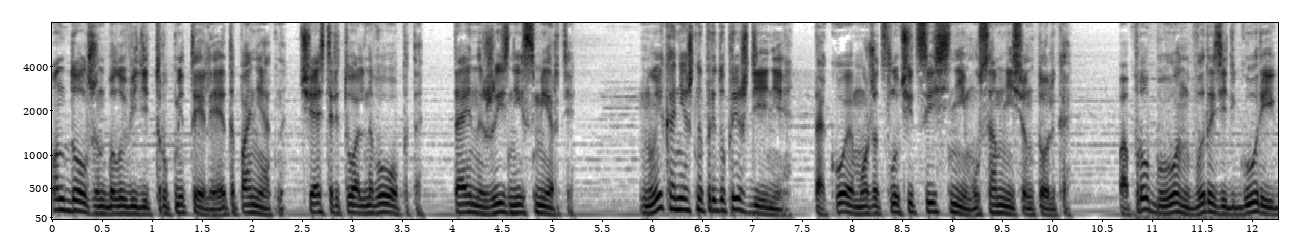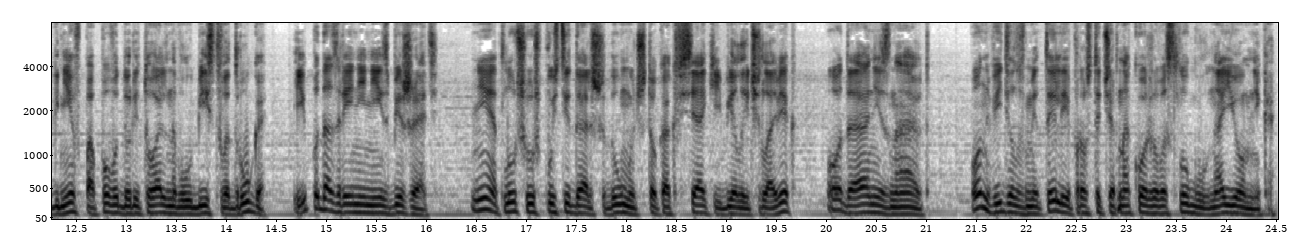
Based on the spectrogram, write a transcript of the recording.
Он должен был увидеть труп Метеля, это понятно, часть ритуального опыта, тайны жизни и смерти – ну и, конечно, предупреждение. Такое может случиться и с ним, усомнись он только. Попробуй он выразить горе и гнев по поводу ритуального убийства друга, и подозрений не избежать. Нет, лучше уж пусть и дальше думают, что как всякий белый человек, о да, они знают. Он видел в Метелии просто чернокожего слугу, наемника,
